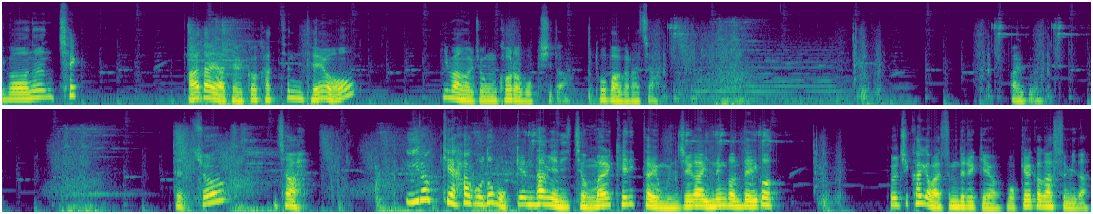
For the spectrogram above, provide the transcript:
이거는 책 받아야 될 것 같은데요. 희망을 좀 걸어봅시다. 도박을 하자. 아이고. 됐죠? 자, 이렇게 하고도 못 깬다면 이 정말 캐릭터에 문제가 있는 건데 이거 솔직하게 말씀드릴게요. 못 깰 것 같습니다.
